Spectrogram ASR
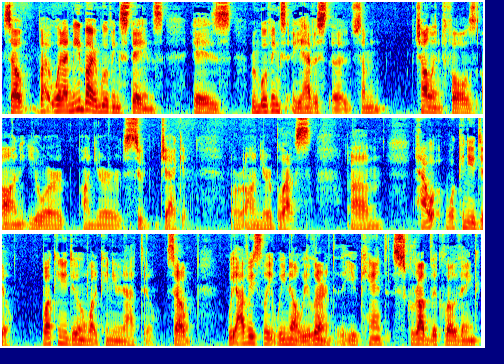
So, but what I mean by removing stains is removing. You have a, uh, some cholent falls on your on your suit jacket or on your blouse. Um, how what can you do? What can you do and what can you not do? So we obviously we know we learned that you can't scrub the clothing.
